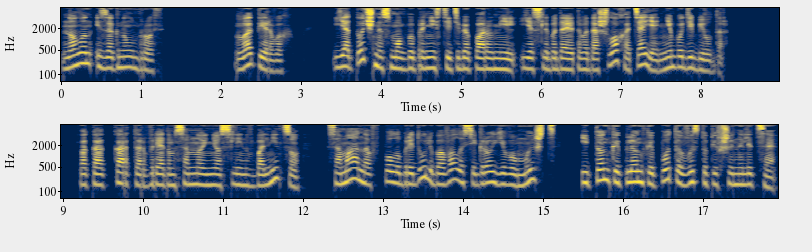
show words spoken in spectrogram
Нолан изогнул бровь. Во-первых, я точно смог бы пронести тебя пару миль, если бы до этого дошло, хотя я не бодибилдер. Пока Картер рядом со мной нес Лин в больницу — Сама она в полубреду любовалась игрой его мышц и тонкой пленкой пота, выступившей на лице.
